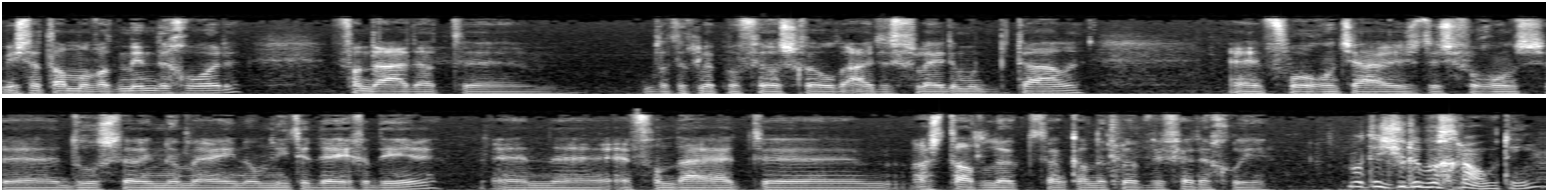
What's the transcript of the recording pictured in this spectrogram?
is dat allemaal wat minder geworden. Vandaar dat dat de club nog veel schulden uit het verleden moet betalen. En volgend jaar is het dus voor ons uh, doelstelling nummer 1 om niet te degraderen. En, uh, en van daaruit, uh, als dat lukt, dan kan de club weer verder groeien. Wat is jullie begroting?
